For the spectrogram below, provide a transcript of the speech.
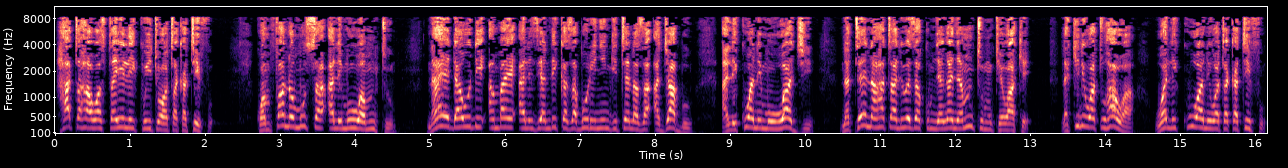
hata hawastahili kuitwa watakatifu. Kwa mfano musa alimuua mtu naye daudi ambaye aliziandika zaburi nyingi tena za ajabu alikuwa ni muuaji na tena hata aliweza kumnyang'anya mtu mke wake. Lakini watu hawa walikuwa ni watakatifu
